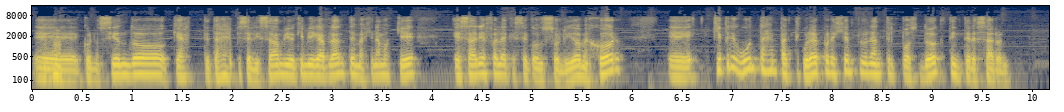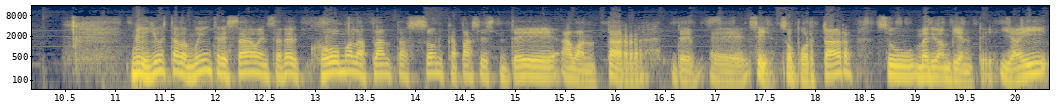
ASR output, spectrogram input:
Eh, conociendo que te estás especializado en bioquímica de planta, imaginamos que esa área fue la que se consolidó mejor. Eh, ¿Qué preguntas en particular, por ejemplo, durante el postdoc te interesaron? Mire, yo estaba muy interesado en saber cómo las plantas son capaces de aguantar, de eh, sí, soportar su medio ambiente. Y ahí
